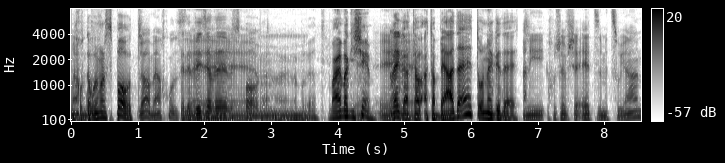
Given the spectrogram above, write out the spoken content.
אנחנו. מדברים על ספורט. לא, מאה אחוז. טלוויזיה אה, וספורט. מה הם מגישים? רגע, אתה- בעד העט או נגד העט? אני חושב שעט זה מצוין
